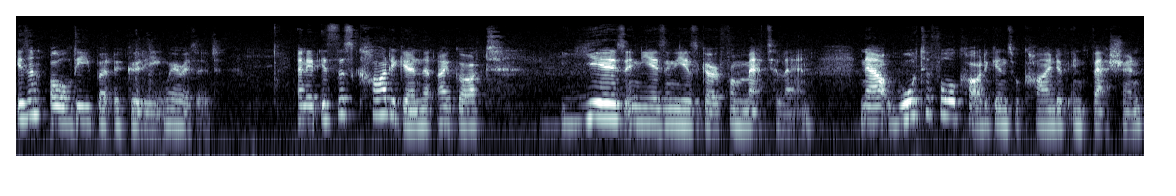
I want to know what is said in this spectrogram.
is an oldie but a goodie. Where is it? And it is this cardigan that i got years and years and years ago from Matalan. Now, waterfall cardigans were kind of in fashion,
